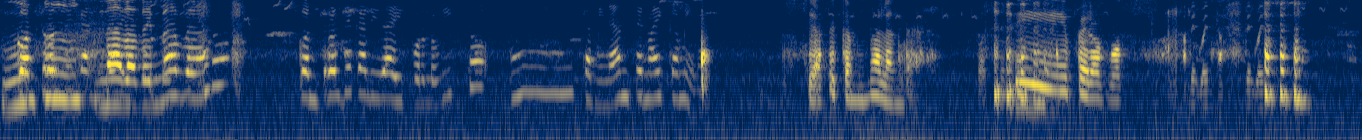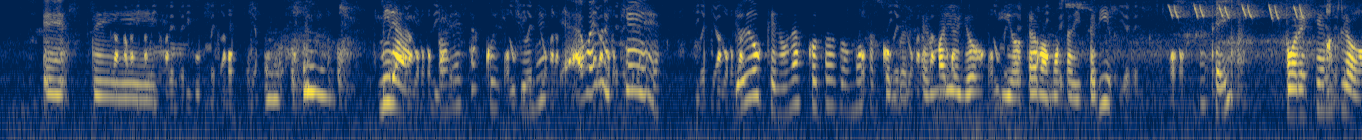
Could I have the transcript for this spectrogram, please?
mm, Control de mm, calidad nada y de por lo nada? visto, Control de calidad y por lo visto, mm, caminante no hay camino. Se hace camino al andar. Sí, pero pues. Este. Mira, para esta cuestión. ah, bueno, es que. Yo digo que en unas cosas vamos a converger Mario y yo y otra vamos a diferir. Ok. Por ejemplo,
